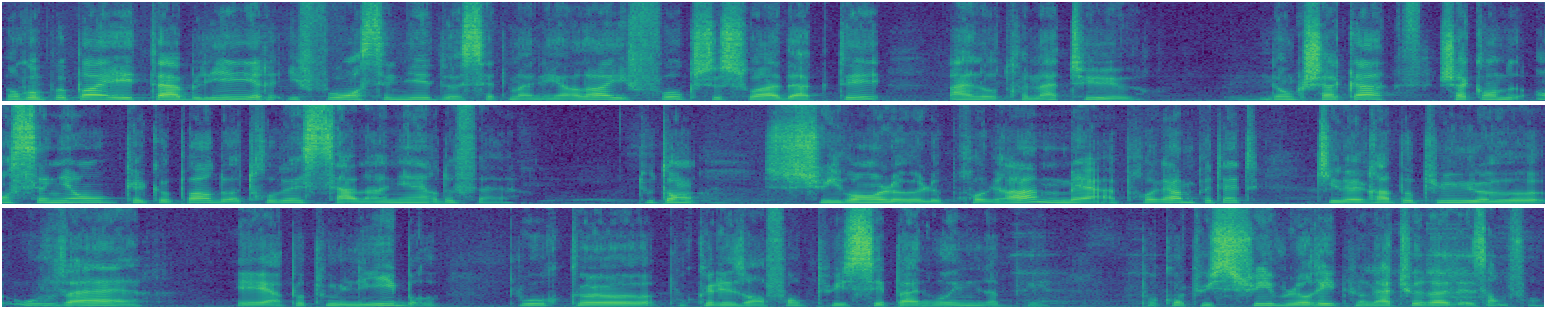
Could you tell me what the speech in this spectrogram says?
Donc on ne peut pas établir, il faut enseigner de cette manière-là, il faut que ce soit adapté à notre nature. Donc chacun, chaque enseignant, quelque part, doit trouver sa manière de faire, tout en suivant le, programme, mais un programme peut-être qui va être un peu plus euh, ouvert et un peu plus libre pour que, pour que les enfants puissent s'épanouir, pour qu'on puisse suivre le rythme naturel des enfants.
